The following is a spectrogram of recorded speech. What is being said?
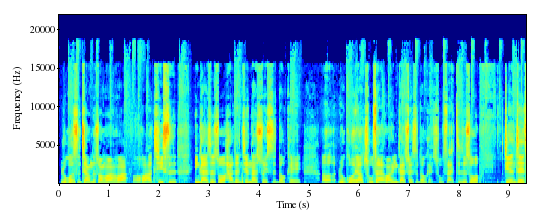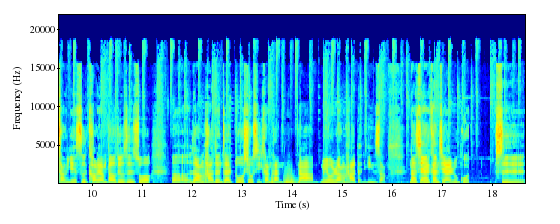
如果是这样的状况的话的话，其实应该是说哈登现在随时都可以呃，如果要出赛的话，应该随时都可以出赛。只是说今天这一场也是考量到，就是说。呃，让哈登再多休息看看，那没有让哈登硬上。那现在看起来，如果是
